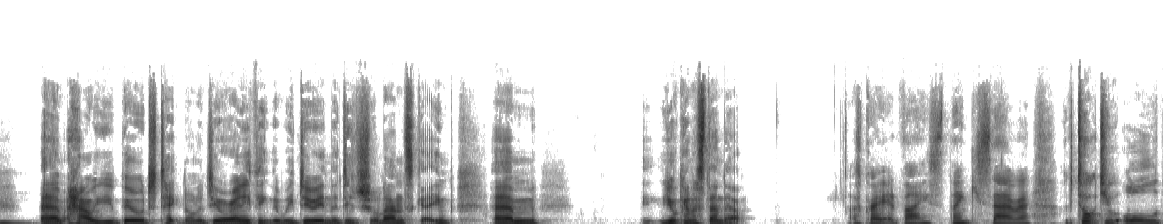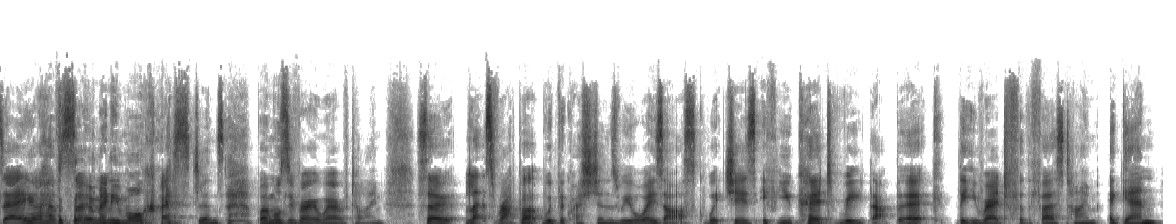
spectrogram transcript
mm um, how you build technology or anything that we do in the digital landscape, um, you're going to stand out. That's great advice. Thank you, Sarah. I could talk to you all day. I have so many more questions, but I'm also very aware of time. So let's wrap up with the questions we always ask, which is if you could read that book that you read for the first time again,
